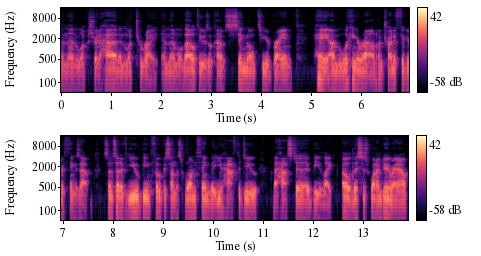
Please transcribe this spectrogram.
and then look straight ahead and look to right. And then what that'll do is it'll kind of signal to your brain, hey, I'm looking around, I'm trying to figure things out. So instead of you being focused on this one thing that you have to do, that has to be like, oh, this is what I'm doing right now,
